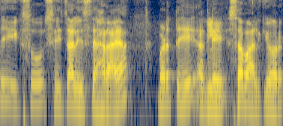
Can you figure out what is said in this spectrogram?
एक से हराया। बढ़ते हैं अगले सवाल की ओर।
